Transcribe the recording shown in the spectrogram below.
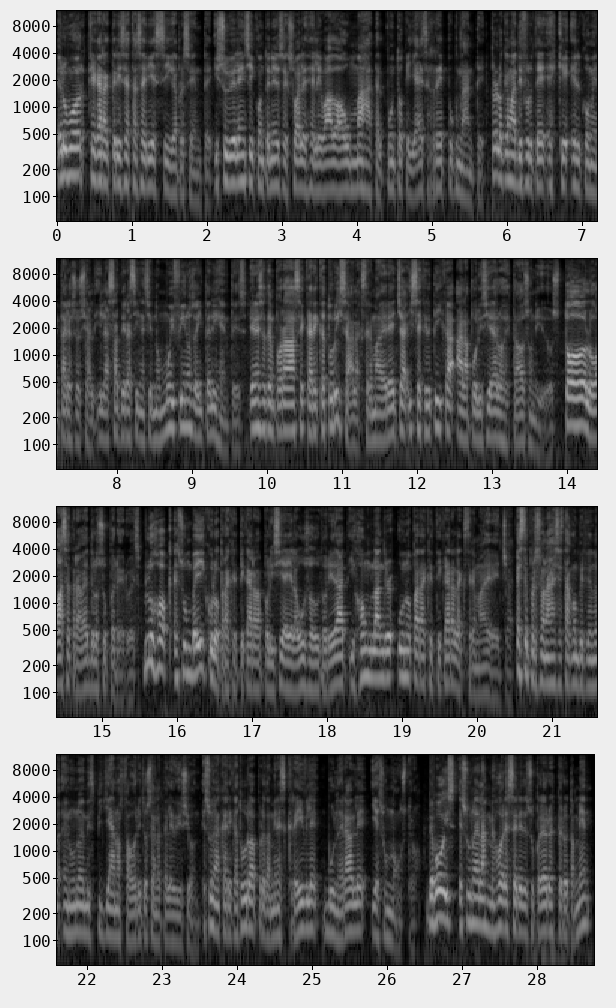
El humor que caracteriza esta serie sigue presente y su violencia y contenido sexual es elevado aún más hasta el punto que ya es repugnante, pero lo que más disfruté es que el comentario social y la sátira siguen siendo muy finos e inteligentes. En esta temporada se caricaturiza a la extrema derecha y se critica a la policía de los Estados Unidos. Todo lo hace a través de los superhéroes. Blue Hawk es un vehículo para criticar a la policía y el abuso autoridad y Homelander uno para criticar a la extrema derecha. Este personaje se está convirtiendo en uno de mis villanos favoritos en la televisión. Es una caricatura pero también es creíble, vulnerable y es un monstruo. The Voice es una de las mejores series de superhéroes pero también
